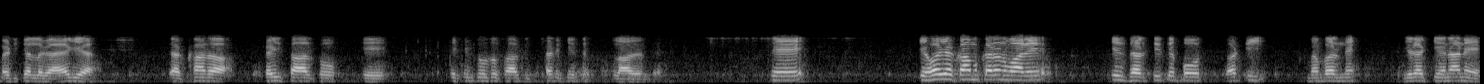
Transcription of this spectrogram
ਮੈਡੀਕਲ ਲਗਾਇਆ ਗਿਆ। ਤੇ ਅੱਖਾਂ ਦਾ ਕਈ ਸਾਲ ਤੋਂ ਇਹ ਇੱਕ ਦੋ ਦੋ ਸਾਲ ਦੀ ਛੱਡ ਕੇ ਲਾ ਦਿੰਦੇ ਤੇ ਇਹੋ ਜਿਹਾ ਕੰਮ ਕਰਨ ਵਾਲੇ ਇਸ ਧਰਤੀ ਤੇ ਬਹੁਤ ਘੱਟ ਹੀ ਮੈਂਬਰ ਨੇ, ਜਿਹੜਾ ਕਿ ਇਹਨਾਂ ਨੇ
